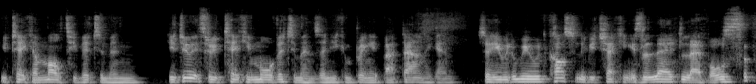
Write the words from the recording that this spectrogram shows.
you take a multivitamin. You do it through taking more vitamins, and you can bring it back down again. So he would, we would constantly be checking his lead levels.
